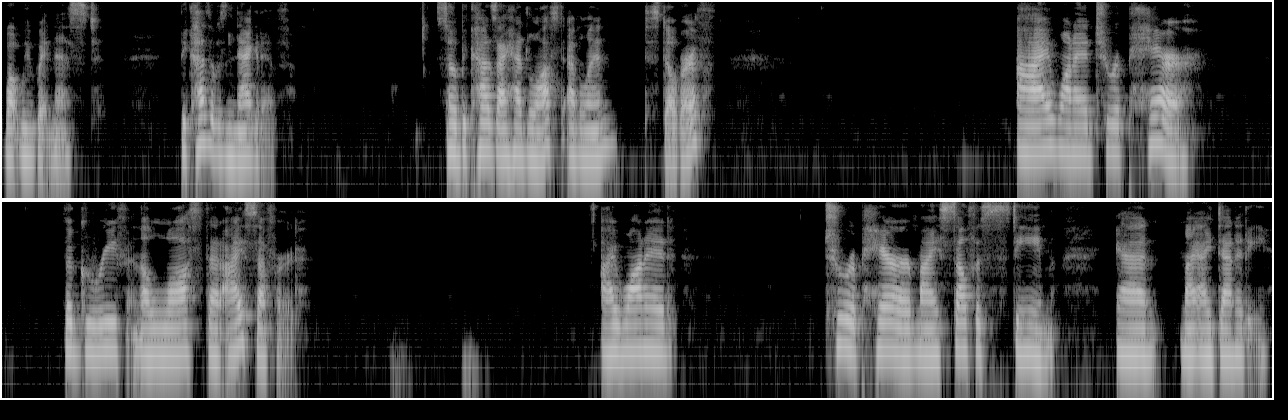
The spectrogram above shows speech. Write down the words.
what we witnessed because it was negative. So, because I had lost Evelyn to stillbirth, I wanted to repair the grief and the loss that I suffered. I wanted to repair my self esteem and my identity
